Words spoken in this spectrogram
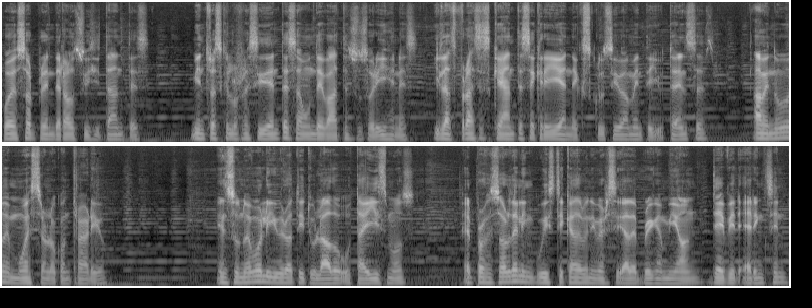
puede sorprender a los visitantes, mientras que los residentes aún debaten sus orígenes, y las frases que antes se creían exclusivamente yutenses, a menudo demuestran lo contrario. En su nuevo libro titulado Utaísmos, el profesor de lingüística de la Universidad de Brigham Young, David Eddington,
